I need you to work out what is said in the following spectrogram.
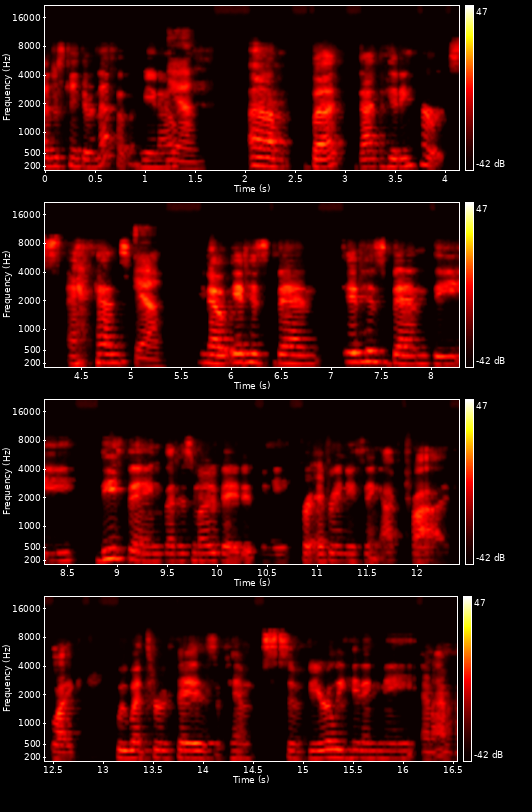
I just can't get enough of him, you know? Yeah. Um, but that hitting hurts. And, yeah, you know, it has been, it has been the the thing that has motivated me for every new thing I've tried. Like we went through a phase of him severely hitting me and I'm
